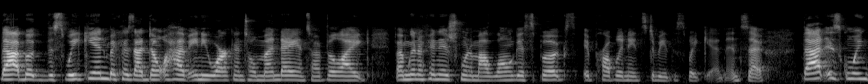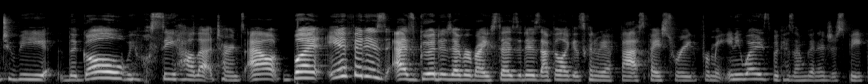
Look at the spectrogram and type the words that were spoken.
that book this weekend because I don't have any work until Monday. And so I feel like if I'm going to finish one of my longest books, it probably needs to be this weekend. And so that is going to be the goal. We will see how that turns out. But if it is as good as everybody says it is, I feel like it's going to be a fast-paced read for me anyways because I'm going to just be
